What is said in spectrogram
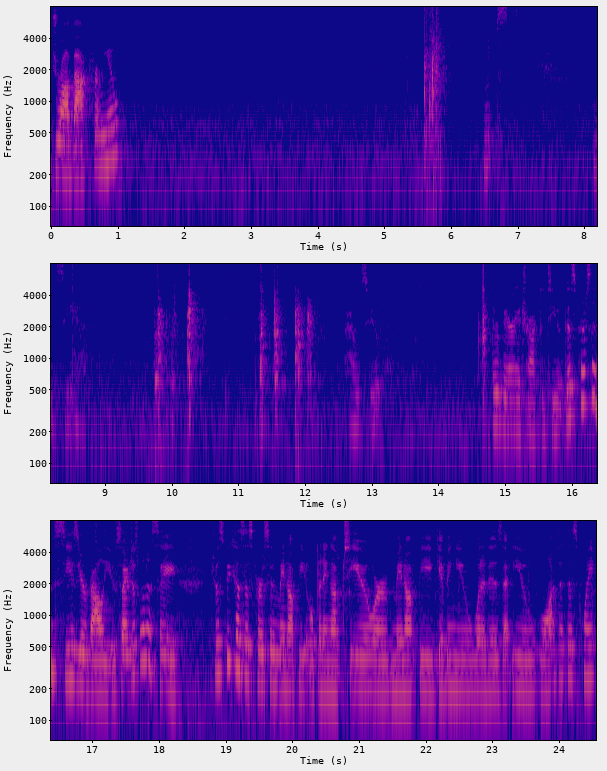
draw back from you. Whoops. Let's see. Pile two. They're very attracted to you. This person sees your value. So I just want to say, just because this person may not be opening up to you or may not be giving you what it is that you want at this point,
